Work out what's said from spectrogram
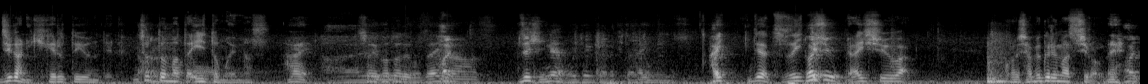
直に聞けるというんでねちょっとまたいいと思います。はい。はい。そういうことでございます。ぜひね置いていただきたいと思います。はい、では続いて来週。はこのしゃべくり真っ白ね、はい。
